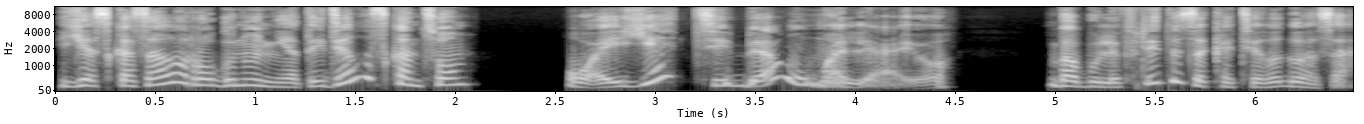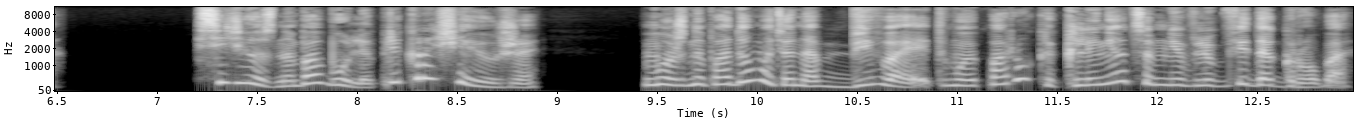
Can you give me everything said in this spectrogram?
Я сказала Рогану нет, и дело с концом». «Ой, я тебя умоляю». Бабуля Фрида закатила глаза. «Серьезно, бабуля, прекращай уже. Можно подумать, он оббивает мой порог и клянется мне в любви до гроба».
